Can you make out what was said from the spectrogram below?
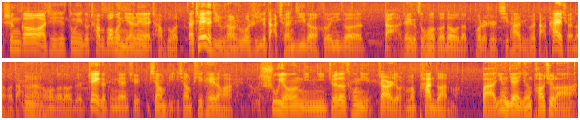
身高啊这些东西都差不多，包括年龄也差不多。在这个基础上，如果是一个打拳击的和一个打这个综合格斗的，或者是其他的，比如说打泰拳的和打嗯打综合格斗的，这个中间去相比、相 PK 的话，输赢你你觉得从你这儿有什么判断吗？把硬件已经抛去了啊，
